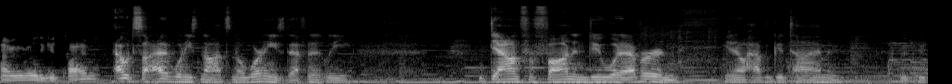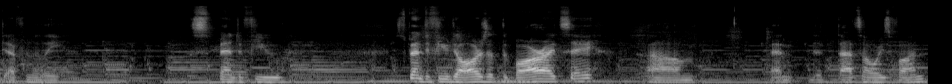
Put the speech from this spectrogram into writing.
having a really good time. Outside of when he's not snowboarding, he's definitely down for fun and do whatever and you know have a good time. And we, we definitely spent a few spent a few dollars at the bar, I'd say, um, and that's always fun.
